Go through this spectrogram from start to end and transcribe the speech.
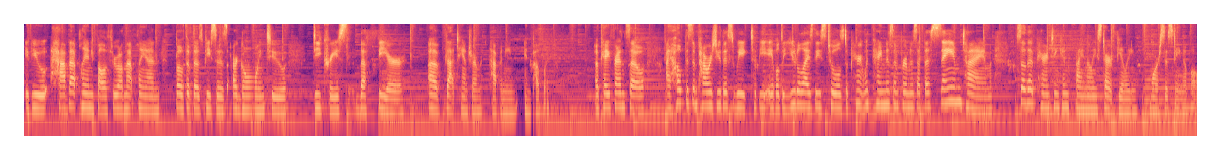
if you have that plan, you follow through on that plan, both of those pieces are going to decrease the fear of that tantrum happening in public. Okay, friends. So I hope this empowers you this week to be able to utilize these tools to parent with kindness and firmness at the same time so that parenting can finally start feeling more sustainable.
